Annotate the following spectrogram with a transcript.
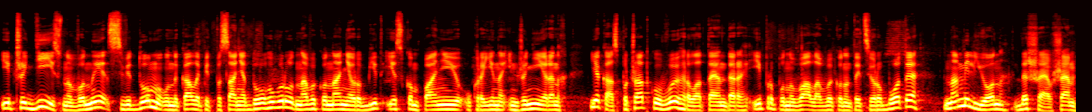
і чи дійсно вони свідомо уникали підписання договору на виконання робіт із компанією Україна інженіринг, яка спочатку виграла тендер і пропонувала виконати ці роботи на мільйон дешевше.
